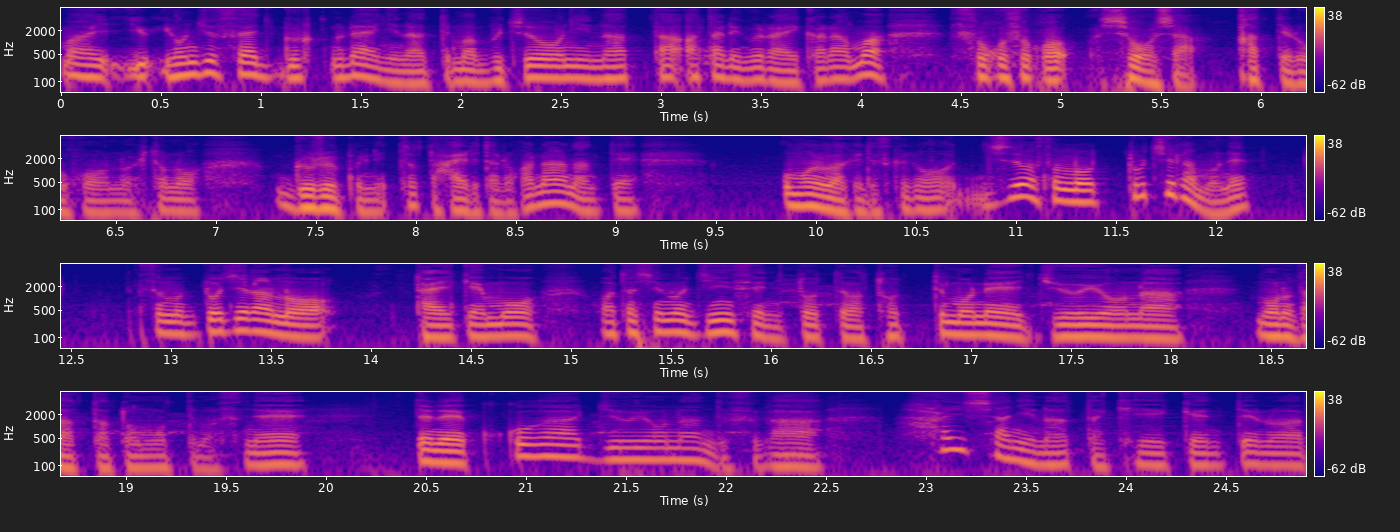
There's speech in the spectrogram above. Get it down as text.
まあ、40歳ぐらいになって、まあ、部長になったあたりぐらいから、まあ、そこそこ勝者勝ってる方の人のグループにちょっと入れたのかななんて思うわけですけど実はそのどちらもねそのどちらの体験も私の人生にとってはとってもね重要なものだったと思ってますね。でねここが重要なんですが敗者になった経験っていうのは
